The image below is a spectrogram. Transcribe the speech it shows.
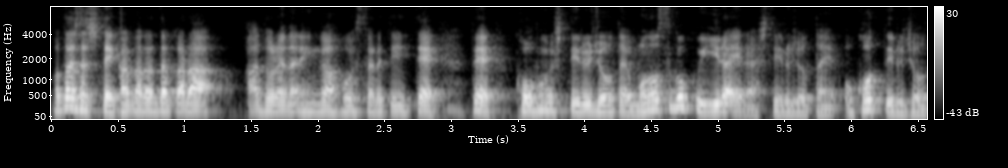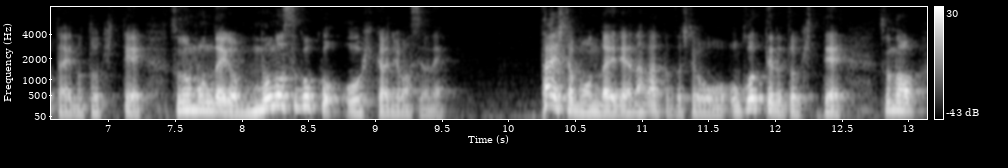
私たちって体からアドレナリンが放出されていて、で、興奮している状態、ものすごくイライラしている状態、怒っている状態の時って、その問題がものすごく大きく感じますよね。大した問題ではなかったとしても、怒ってる時って、その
